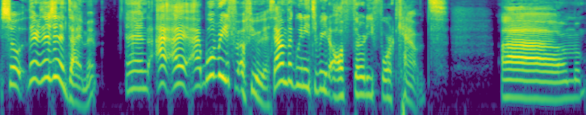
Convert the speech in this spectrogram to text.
So there, there's an indictment, and I, I, I will read a few of this. I don't think we need to read all 34 counts. Um,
